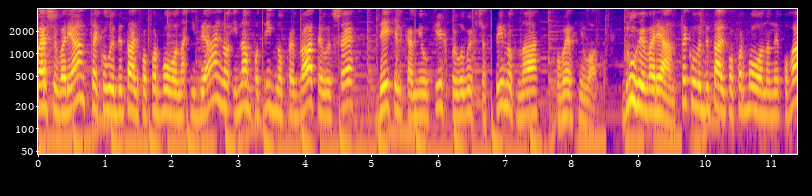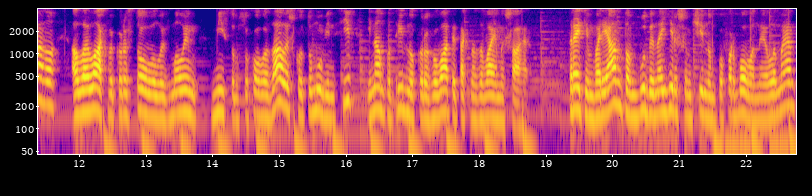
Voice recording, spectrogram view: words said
Перший варіант це коли деталь пофарбована ідеально, і нам потрібно прибрати лише декілька мілких пилових частинок на поверхні лаку. Другий варіант це коли деталь пофарбована непогано, але лак використовували з малим вмістом сухого залишку, тому він сів, і нам потрібно коригувати так називаємий шагер. Третім варіантом буде найгіршим чином пофарбований елемент,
